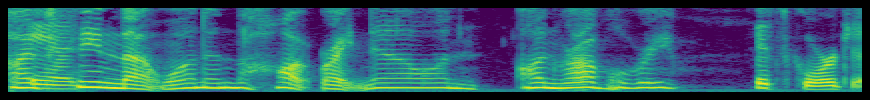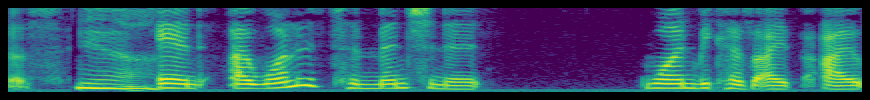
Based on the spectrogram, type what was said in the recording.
I've And- seen that one in the hot right now on on Ravelry. It's gorgeous. Yeah. And I wanted to mention it one because I I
